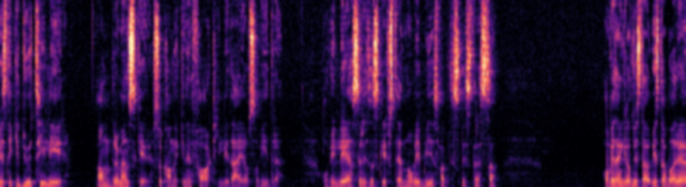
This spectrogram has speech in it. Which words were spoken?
hvis ikke du tilgir andre mennesker, så kan ikke din far tilgi deg, osv. Og, og vi leser disse skriftstedene, og vi blir faktisk litt stressa. Og vi tenker at hvis det, hvis det bare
